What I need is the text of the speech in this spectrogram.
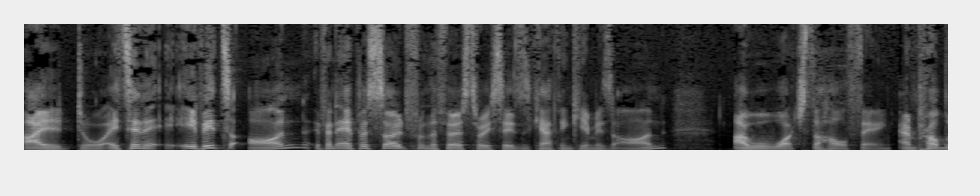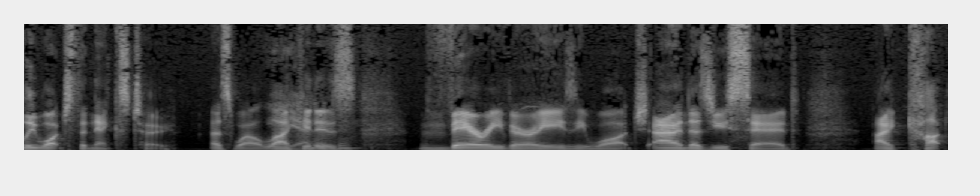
I adore it's an if it's on if an episode from the first three seasons of Kathy and Kim is on, I will watch the whole thing and probably watch the next two as well. Like Yeah. it is very very easy watch and as you said, a cut,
